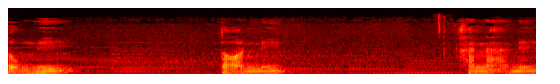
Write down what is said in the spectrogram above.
ตรงนี้ ตอนนี้ ขณะนี้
